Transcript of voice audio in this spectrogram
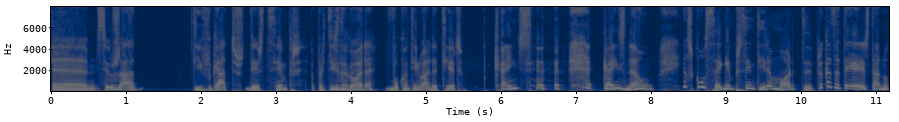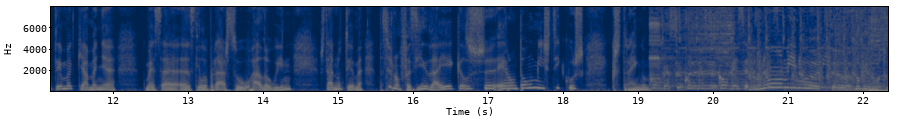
ah, se eu já tive gatos desde sempre, a partir de agora vou continuar a ter. Cães? Cães não. Eles conseguem pressentir a morte. Por acaso, até está no tema que amanhã começa a celebrar-se o Halloween. Está no tema. Mas eu não fazia ideia que eles eh, eram tão místicos. Que estranho. Convença-me num minuto. Num minuto.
